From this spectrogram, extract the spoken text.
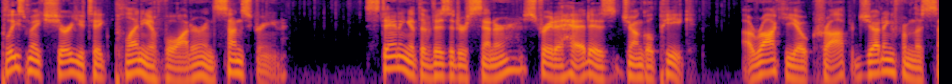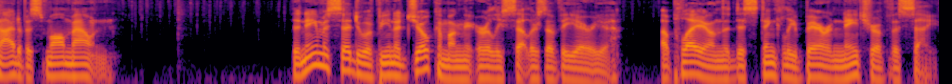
Please make sure you take plenty of water and sunscreen. Standing at the visitor center, straight ahead is Jungle Peak, a rocky outcrop jutting from the side of a small mountain. The name is said to have been a joke among the early settlers of the area, a play on the distinctly barren nature of the site.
